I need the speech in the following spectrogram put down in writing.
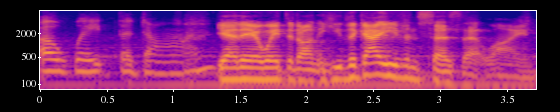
await the dawn? Yeah, they await the dawn. He the guy even says that line.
